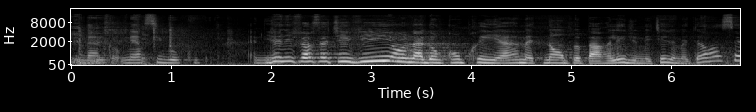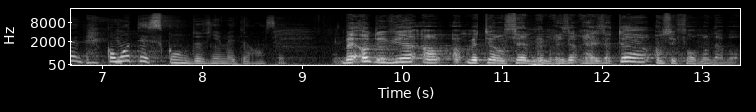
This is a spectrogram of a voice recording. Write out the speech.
et bien D'accord, merci beaucoup. Jennifer Sativi, on a donc compris, hein, maintenant on peut parler du métier de metteur en scène. Comment est-ce qu'on devient metteur en scène? Ben, on devient un metteur en scène, même réalisa- réalisateur, en se formant d'abord.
